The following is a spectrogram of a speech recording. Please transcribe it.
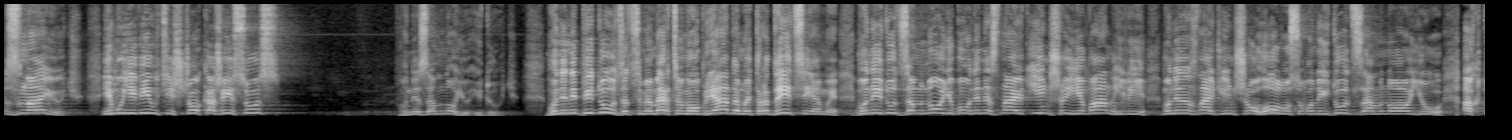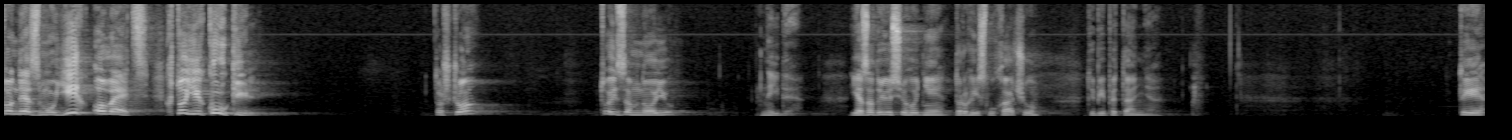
знають. І мої вівці, що каже Ісус? Вони за мною йдуть. Вони не підуть за цими мертвими обрядами, традиціями. Вони йдуть за мною, бо вони не знають іншої Євангелії, вони не знають іншого голосу, вони йдуть за мною. А хто не з моїх овець, хто є кукіль, то що? Той за мною не йде. Я задаю сьогодні, дорогий слухачу, тобі питання. Ти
